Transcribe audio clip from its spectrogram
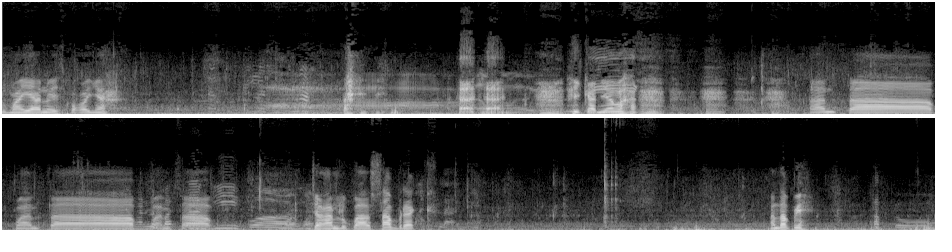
lumayan wis pokoknya ikannya mah mantap mantap Jangan mantap. jangan lupa sabrek. Mantap dong.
